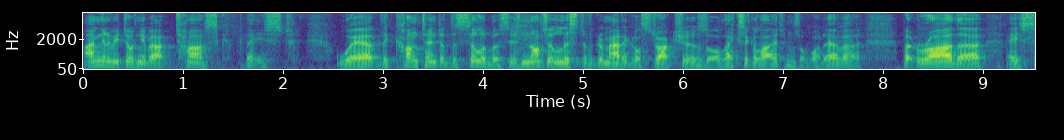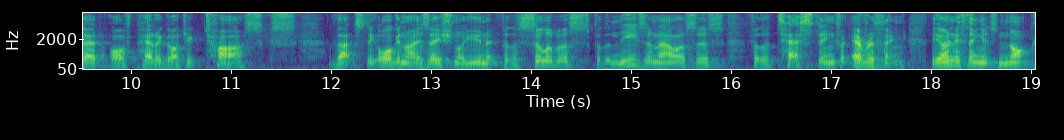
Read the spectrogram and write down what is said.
I'm going to be talking about task-based, where the content of the syllabus is not a list of grammatical structures or lexical items or whatever, but rather a set of pedagogic tasks that's the organizational unit for the syllabus, for the needs analysis, for the testing, for everything. The only thing it's not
